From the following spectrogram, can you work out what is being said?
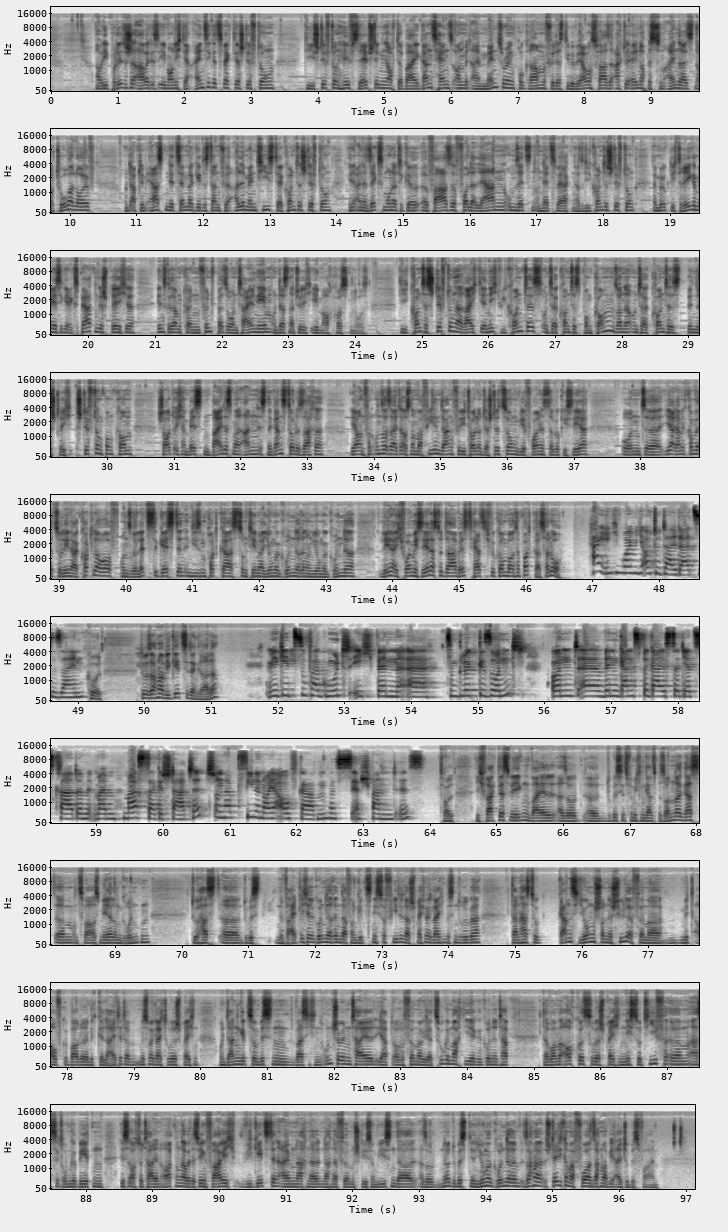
Aber die politische Arbeit ist eben auch nicht der einzige Zweck der Stiftung. Die Stiftung hilft Selbstständigen auch dabei, ganz hands-on mit einem Mentoring-Programm, für das die Bewerbungsphase aktuell noch bis zum 31. Oktober läuft und ab dem 1. Dezember geht es dann für alle Mentees der Contest Stiftung in eine sechsmonatige äh, Phase voller Lernen, Umsetzen und Netzwerken. Also die Contest Stiftung ermöglicht regelmäßige Expertengespräche. Insgesamt können fünf Personen teilnehmen und das natürlich eben auch kostenlos. Die Contest Stiftung erreicht ihr nicht wie Contest unter contest.com, sondern unter contest-stiftung.com. Schaut euch am besten beides mal an, ist eine ganz tolle Sache. Ja, und von unserer Seite aus nochmal vielen Dank für die tolle Unterstützung. Wir freuen uns da wirklich sehr. Und äh, ja, damit kommen wir zu Lena Kotlarow, unsere letzte Gästin in diesem Podcast zum Thema junge Gründerinnen und junge Gründer. Lena, ich freue mich sehr, dass du da bist. Herzlich willkommen bei uns im Podcast. Hallo. Hi, ich freue mich auch total da zu sein. Cool. Du sag mal, wie geht's dir denn gerade? Mir geht's super gut. Ich bin äh, zum Glück gesund und äh, bin ganz begeistert jetzt gerade mit meinem Master gestartet und habe viele neue Aufgaben, was sehr spannend ist. Toll. Ich frage deswegen, weil also äh, du bist jetzt für mich ein ganz besonderer Gast ähm, und zwar aus mehreren Gründen. Du hast, äh, du bist eine weibliche Gründerin, davon gibt es nicht so viele, da sprechen wir gleich ein bisschen drüber. Dann hast du ganz jung schon eine Schülerfirma mit aufgebaut oder mitgeleitet, da müssen wir gleich drüber sprechen. Und dann gibt es so ein bisschen, weiß ich, einen unschönen Teil. Ihr habt eure Firma wieder zugemacht, die ihr gegründet habt. Da wollen wir auch kurz drüber sprechen. Nicht so tief ähm, hast du drum gebeten, ist auch total in Ordnung. Aber deswegen frage ich, wie geht's denn einem nach einer, nach einer Firmenschließung? Wie ist denn da, also ne, du bist eine junge Gründerin. Sag mal, stell dich doch mal vor und sag mal, wie alt du bist vor allem.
